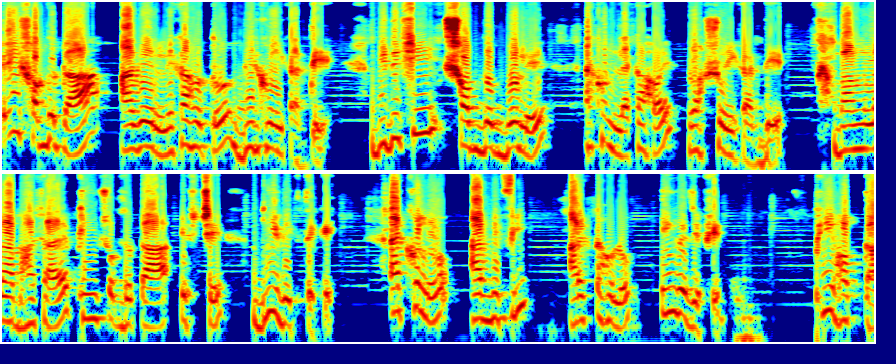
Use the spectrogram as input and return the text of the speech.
এই শব্দটা আগে লেখা হতো দীর্ঘ ইকার দিয়ে। বিদেশি শব্দ বলে এখন লেখা হয় রস্য ইকার দিয়ে। বাংলা ভাষায় ফি শব্দটা এসছে দুই দিক থেকে। এক হলো আরবি ফি, আরেকটা হলো ইংরেজি ফি। ফি হপ্তা,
